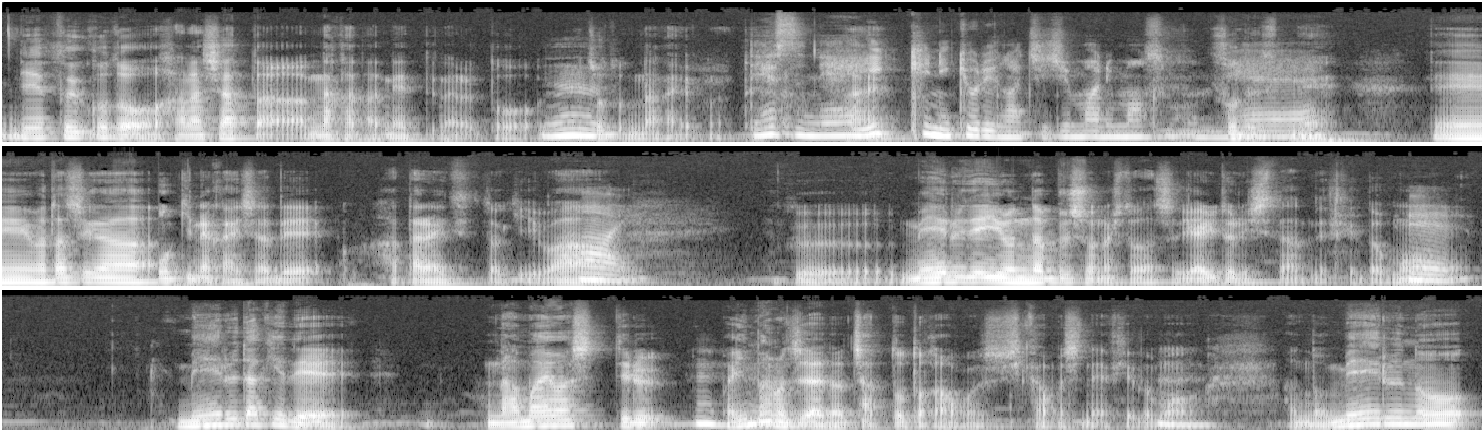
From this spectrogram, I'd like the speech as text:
で、そういうことを話し合った仲だねってなると、うんちょっと仲良くなって。ですね、はい一気に距離が縮まりますもんね。そうですね。で、私が大きな会社で働いてた時は、はい。よくメールでいろんな部署の人たちとやり取りしてたんですけども、えメールだけで名前は知ってる。うんまあ、今の時代だとチャットとかもしかもしれないですけども、うんあの、メールの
